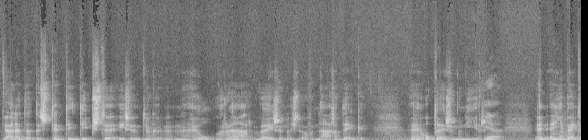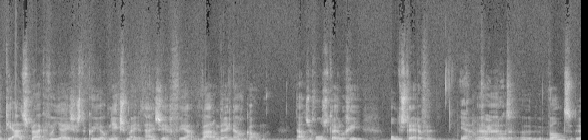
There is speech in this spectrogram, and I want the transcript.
ja nou, dat is ten, ten diepste is het natuurlijk een, een heel raar wezen als je erover na gaat denken. Hè, op deze manier. Ja. En, en je bent ook die uitspraken van Jezus, daar kun je ook niks mee. Dat hij zegt van ja, waarom ben ik nou gekomen? Nou, dan zegt onze theologie om te sterven. Ja, voor je bloed. Uh, want uh,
